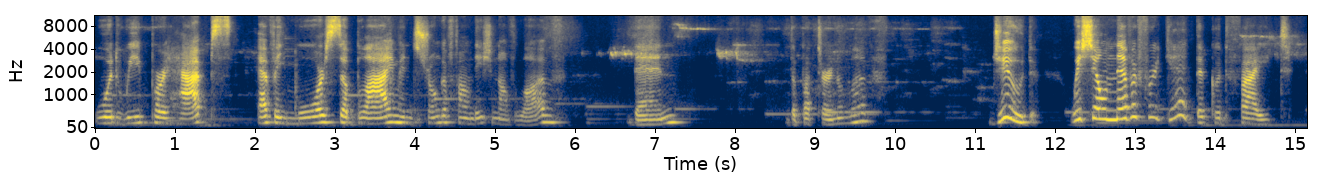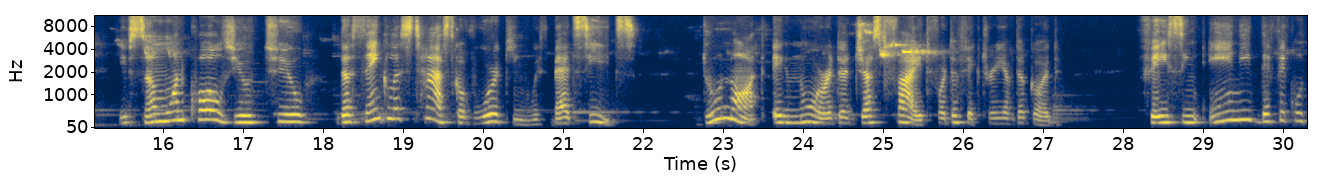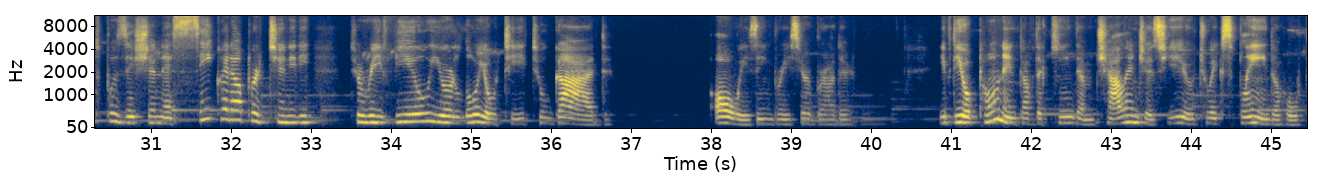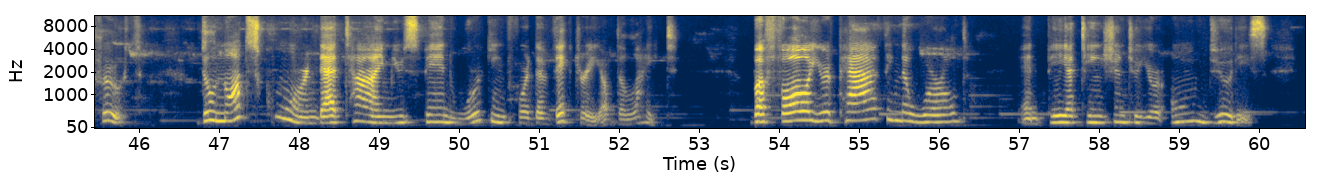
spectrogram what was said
Would we perhaps have a more sublime and stronger foundation of love than the paternal love? Jude, we shall never forget the good fight. If someone calls you to the thankless task of working with bad seeds, do not ignore the just fight for the victory of the good. Facing any difficult position as sacred opportunity to reveal your loyalty to God. Always embrace your brother. If the opponent of the kingdom challenges you to explain the whole truth, do not scorn that time you spend working for the victory of the light, but follow your path in the world and pay attention to your own duties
